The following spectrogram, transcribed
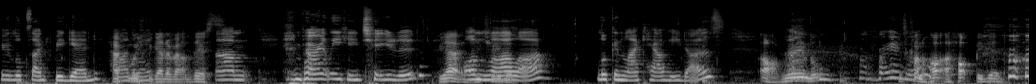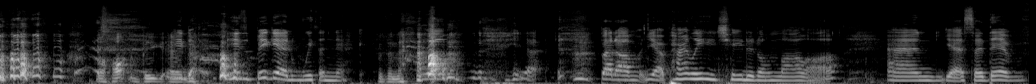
who looks like Big Ed. How can we way. forget about this? Um, apparently he cheated. Yeah, he on cheated. Lala, looking like how he does. Oh, Randall. Randall. It's kind of hot, a hot big head. a hot big He Ed. d- he's Big head with a neck. With an Well, yeah, but um, yeah. Apparently he cheated on Lala, and yeah, so they've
